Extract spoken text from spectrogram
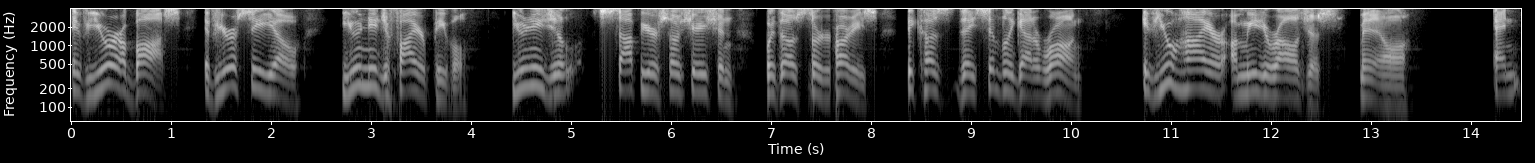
if you're a boss, if you're a CEO, you need to fire people. You need to stop your association with those third parties because they simply got it wrong. If you hire a meteorologist, and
